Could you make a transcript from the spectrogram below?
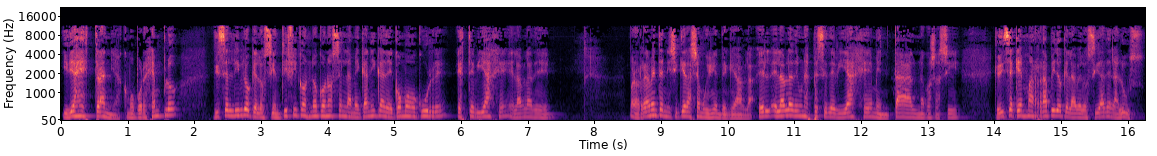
ideas extrañas, como por ejemplo, dice el libro que los científicos no conocen la mecánica de cómo ocurre este viaje, él habla de... Bueno, realmente ni siquiera sé muy bien de qué habla. Él, él habla de una especie de viaje mental, una cosa así, que dice que es más rápido que la velocidad de la luz,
